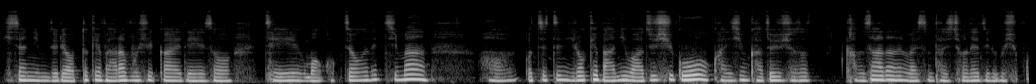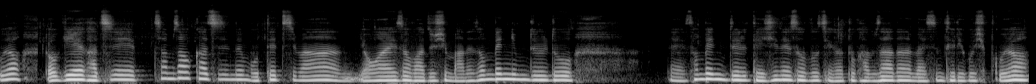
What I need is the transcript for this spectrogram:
기자님들이 어떻게 바라보실까에 대해서 제일 뭐 걱정은 했지만 어, 어쨌든 이렇게 많이 와주시고 관심 가져주셔서 감사하다는 말씀 다시 전해드리고 싶고요. 여기에 같이 참석하지는 못했지만 영화에서 봐주신 많은 선배님들도 네, 선배님들 대신해서도 제가 또 감사하다는 말씀 드리고 싶고요.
